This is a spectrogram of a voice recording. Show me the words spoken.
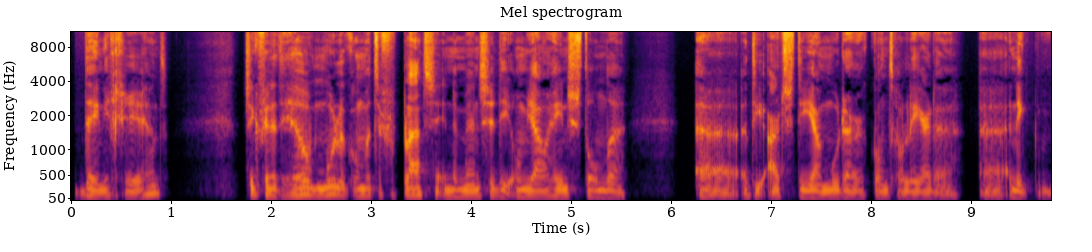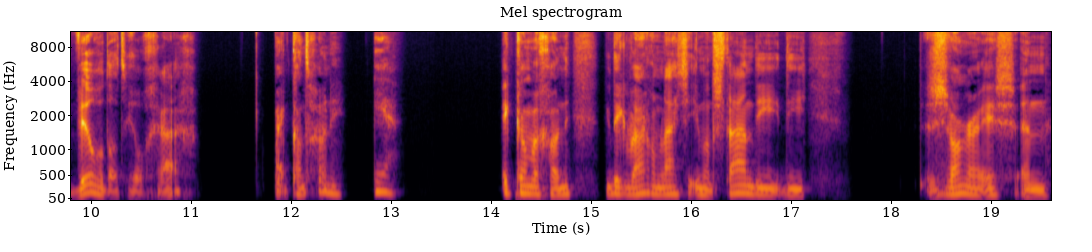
denigrerend. Dus ik vind het heel moeilijk om me te verplaatsen in de mensen die om jou heen stonden. Eh, die arts die jouw moeder controleerde. Eh, en ik wil dat heel graag. Maar ik kan het gewoon niet. Ja. Ik kan me gewoon niet. Ik denk, waarom laat je iemand staan die, die zwanger is en.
